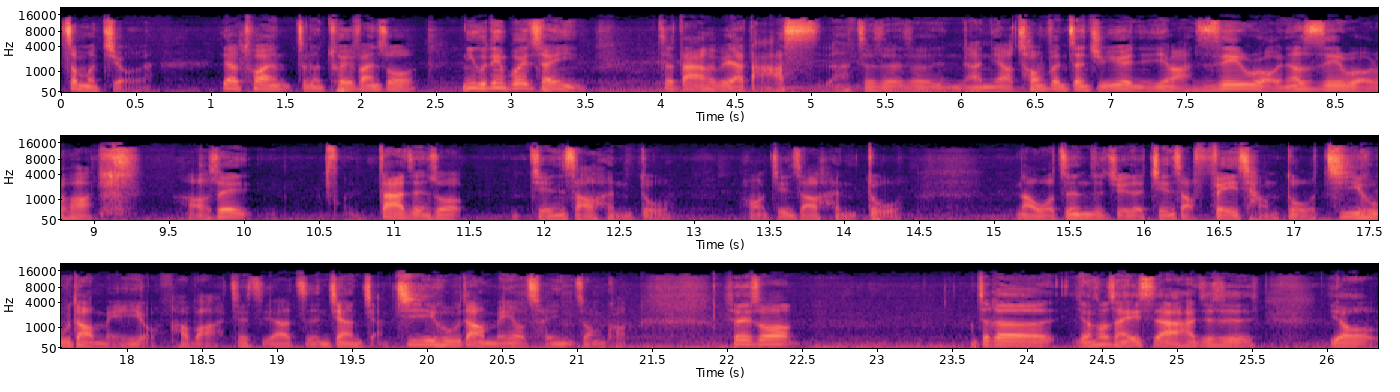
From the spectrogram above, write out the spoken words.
这么久了，要突然整个推翻说尼古丁不会成瘾，这大家会被他打死啊！这这这，那你要充分证据，因为你嘛 zero，你要是 zero 的话，好，所以大家只能说减少很多，好，减少很多。那我真的觉得减少非常多，几乎到没有，好吧？就只要只能这样讲，几乎到没有成瘾状况。所以说，这个杨聪财医师啊，他就是。有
